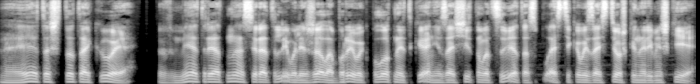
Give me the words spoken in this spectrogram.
А это что такое? В метре от нас сиротливо лежал обрывок плотной ткани защитного цвета с пластиковой застежкой на ремешке.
